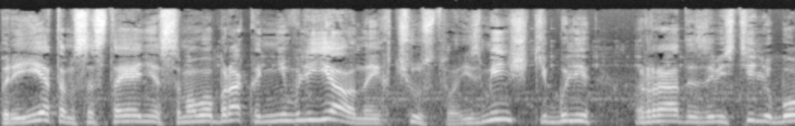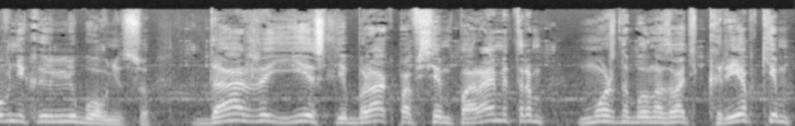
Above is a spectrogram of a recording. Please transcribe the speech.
При этом состояние самого брака не влияло на их чувства. Изменщики были рады завести любовника или любовницу, даже если брак по всем параметрам можно было назвать крепким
